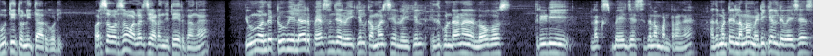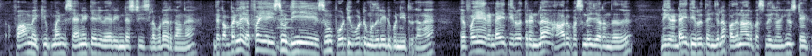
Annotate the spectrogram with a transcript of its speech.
நூற்றி தொண்ணூத்தாறு கோடி. வருஷம் வருஷம் வளர்ச்சி அடைஞ்சிட்டே இருக்காங்க. இவங்க வந்து two wheeler passenger vehicle commercial vehicle இதுக்குண்டான logos three D lux badges இதெல்லாம் பண்ணுறாங்க அது மட்டும் இல்லாமல் medical devices farm equipment sanitary ware இண்டஸ்ட்ரீஸில் கூட இருக்காங்க. இந்த கம்பெனியில் எஃப்ஐஐஸும் டிஏஎஸும் போட்டி போட்டு முதலீடு பண்ணிகிட்டு இருக்காங்க. எஃப்ஐஐ ரெண்டாயிரத்தி இருபத்தி ரெண்டில் ஆறு பர்சன்டேஜ் இருந்தது. இன்றைக்கி ரெண்டாயிரத்தி இருபத்தஞ்சில் பதினாறு பர்சன்டேஜ் வரைக்கும் ஸ்டேக்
